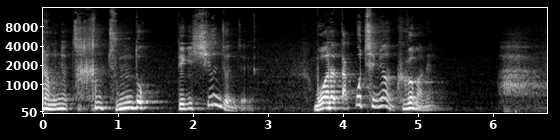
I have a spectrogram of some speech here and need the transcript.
사람은요, 참 중독되기 쉬운 존재예요. 뭐 하나 딱 꽂히면 그것만 해. 아,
